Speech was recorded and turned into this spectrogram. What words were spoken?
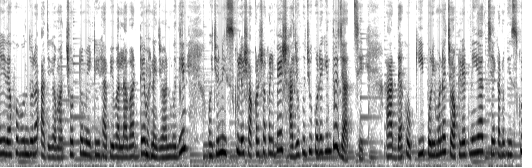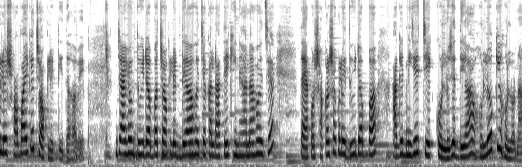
এই দেখো বন্ধুরা, আজকে আমার ছোট্ট মেয়েটির হ্যাপি বাল্লা বার্থডে মানে জন্মদিন। ওই জন্য স্কুলে সকাল সকাল বেশ সাজুগুজু করে কিন্তু যাচ্ছে। আর দেখো কি পরিমাণে চকলেট নিয়ে যাচ্ছে কেন কি স্কুলে সবাইকে চকলেট দিতে হবে। যাই হোক, দুই ডাব্বা চকলেট দেওয়া হয়েছে, কাল রাতে কিনে আনা হয়েছে। তা এখন সকাল সকাল ওই দুই ডাব্বা আগে নিজে চেক করল যে দেওয়া হলো কি হলো না।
